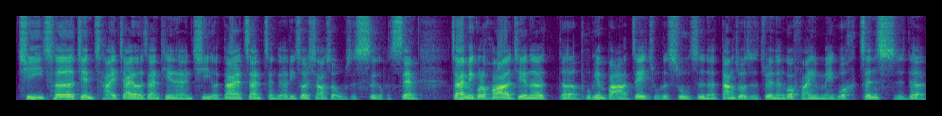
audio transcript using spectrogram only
汽车、建材、加油站、天然气，大概占整个零售销售五十四个 percent。在美国的华尔街呢，呃，普遍把这一组的数字呢，当做是最能够反映美国真实的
